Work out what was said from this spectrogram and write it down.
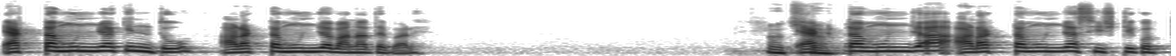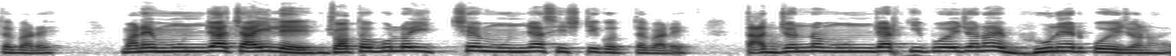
একটা মুঞ্জা কিন্তু আর একটা মুঞ্জা বানাতে পারে। আচ্ছা। একটা মুঞ্জা আর একটা মুঞ্জা সৃষ্টি করতে পারে। মানে মুঞ্জা চাইলে যতগুলো ইচ্ছে মুঞ্জা সৃষ্টি করতে পারে। তার জন্য মুঞ্জার কি প্রয়োজন হয়? ভ্রূণের প্রয়োজন হয়।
